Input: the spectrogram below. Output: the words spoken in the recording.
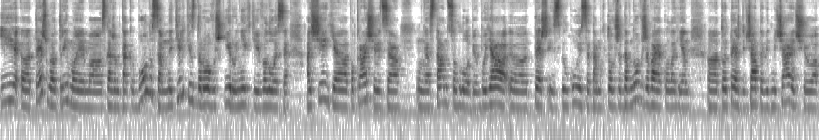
І е, теж ми отримуємо, скажімо так, бонусом не тільки здорову шкіру, нігті і волосся, а ще й е, покращується стан суглобів. Бо я е, теж і спілкуюся там, хто вже давно вживає колаген, е, то теж дівчата відмічають, що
